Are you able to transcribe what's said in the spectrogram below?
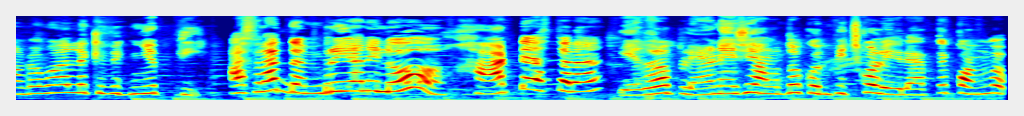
మగవాళ్ళకి విజ్ఞప్తి. అసలు దమ్ బిర్యానీలో హార్ట్ వేస్తారా? ఏదో ప్లాన్ వేసి ఆమెతో కొనిపించుకోలేదు లేకపోతే కొనదు.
